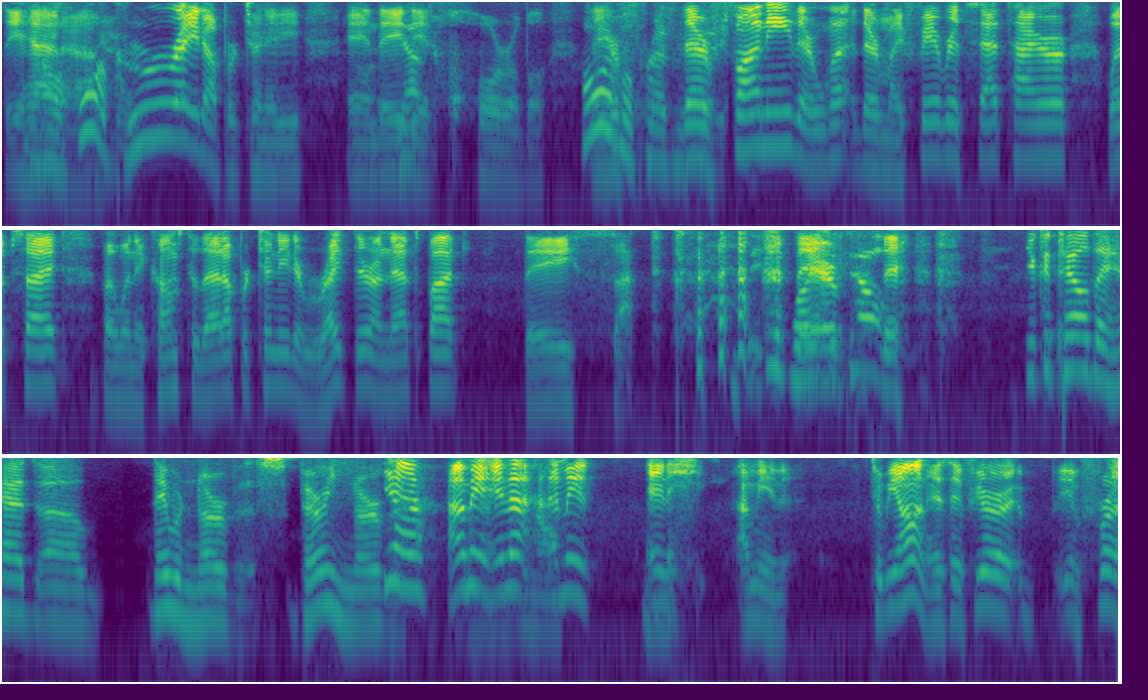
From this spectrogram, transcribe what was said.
They had No, a great opportunity and they Yep. did horrible. Horrible they're, presentation. They're funny. They're they're my favorite satire website. But when it comes to that opportunity, right there on that spot, they sucked. Well, you could tell. they- You could tell they had. Uh, they were nervous, very nervous. Yeah, I mean, and I, I mean, and he, I mean, to be honest, if you're in front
